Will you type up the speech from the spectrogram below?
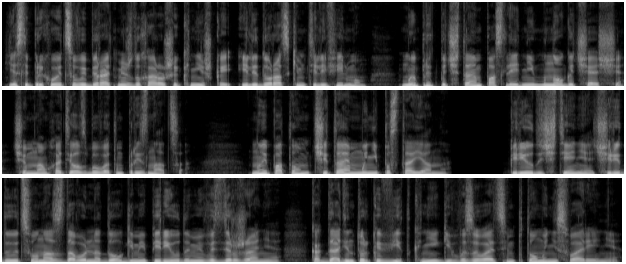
если приходится выбирать между хорошей книжкой или дурацким телефильмом, мы предпочитаем последний много чаще, чем нам хотелось бы в этом признаться. Ну и потом, читаем мы не постоянно. Периоды чтения чередуются у нас с довольно долгими периодами воздержания, когда один только вид книги вызывает симптомы несварения.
